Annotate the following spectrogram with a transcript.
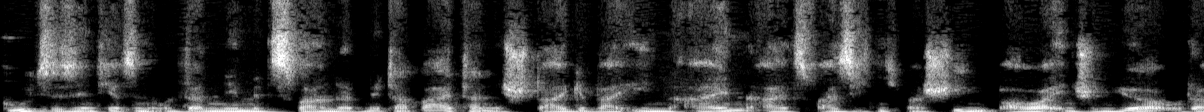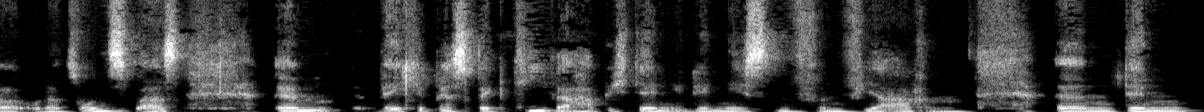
gut, Sie sind jetzt ein Unternehmen mit 200 Mitarbeitern, ich steige bei Ihnen ein als, weiß ich nicht, Maschinenbauer, Ingenieur oder, oder sonst was. welche Perspektive habe ich denn in den den nächsten fünf Jahren. Ähm, denn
